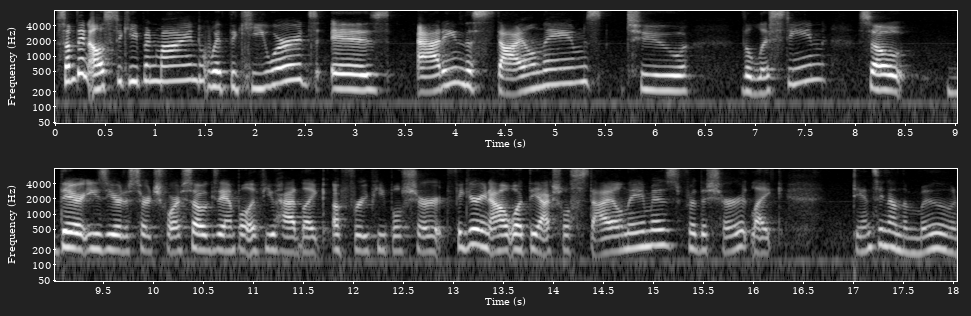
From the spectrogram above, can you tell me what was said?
Something else to keep in mind with the keywords is adding the style names to the listing so they're easier to search for. So example, if you had like a free people shirt, figuring out what the actual style name is for the shirt, like dancing on the moon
